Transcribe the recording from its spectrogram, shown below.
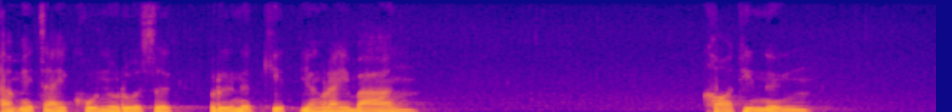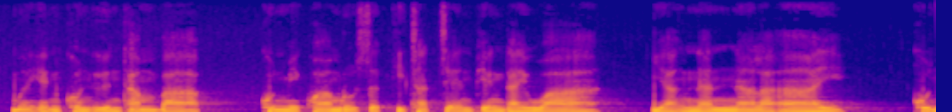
ทำให้ใจคุณรู้สึกหรือนึกคิดอย่างไรบ้าง ข้อที่หนึ่ง เมื่อเห็นคนอื่นทำบาป คุณมีความรู้สึกที่ชัดเจนเพียงใดว่า อย่างนั้นน่าละอาย คุณ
